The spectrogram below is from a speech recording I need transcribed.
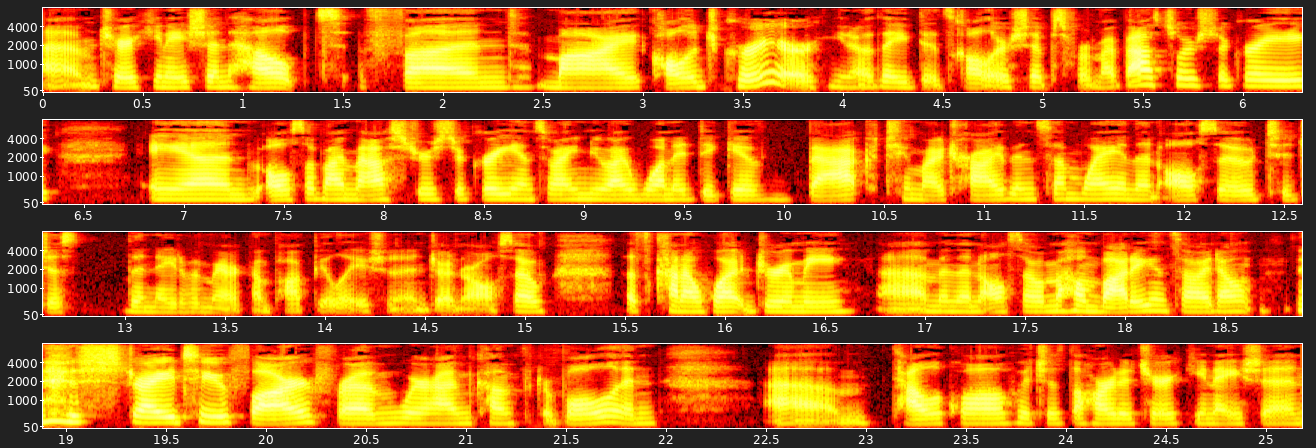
Um, Cherokee Nation helped fund my college career. You know, they did scholarships for my bachelor's degree and also my master's degree. And so I knew I wanted to give back to my tribe in some way and then also to just the Native American population in general. So that's kind of what drew me. Um, and then also I'm a homebody, and so I don't stray too far from where I'm comfortable. And um, Tahlequah, which is the heart of Cherokee Nation,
